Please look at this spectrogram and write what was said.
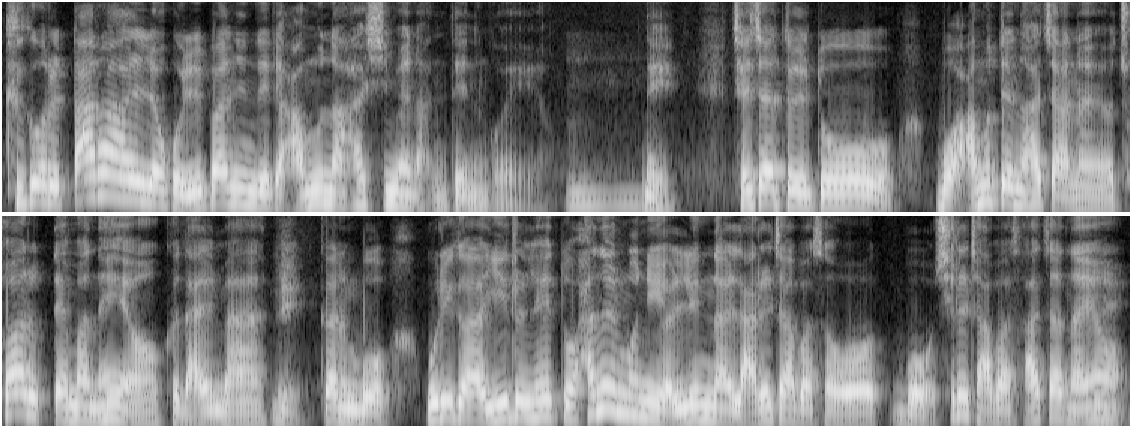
그거를 따라 하려고 일반인들이 아무나 하시면 안 되는 거예요. 음. 네. 제자들도 뭐 아무 때나 하지 않아요. 초하루 때만 해요. 그 날만. 네. 그러니까는 뭐 우리가 일을 해도 하늘문이 열린 날 나를 잡아서 뭐 실을 잡아서 하잖아요. 네.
